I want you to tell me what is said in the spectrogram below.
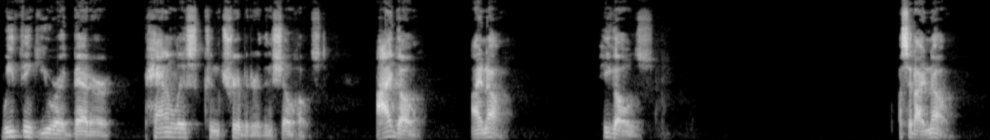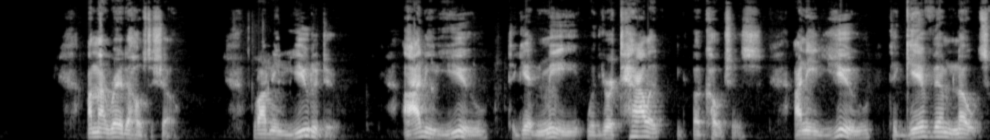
we think you are a better panelist contributor than show host. I go, I know. He goes, I said, I know. I'm not ready to host a show. What I need you to do, I need you to get me with your talent uh, coaches. I need you to give them notes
